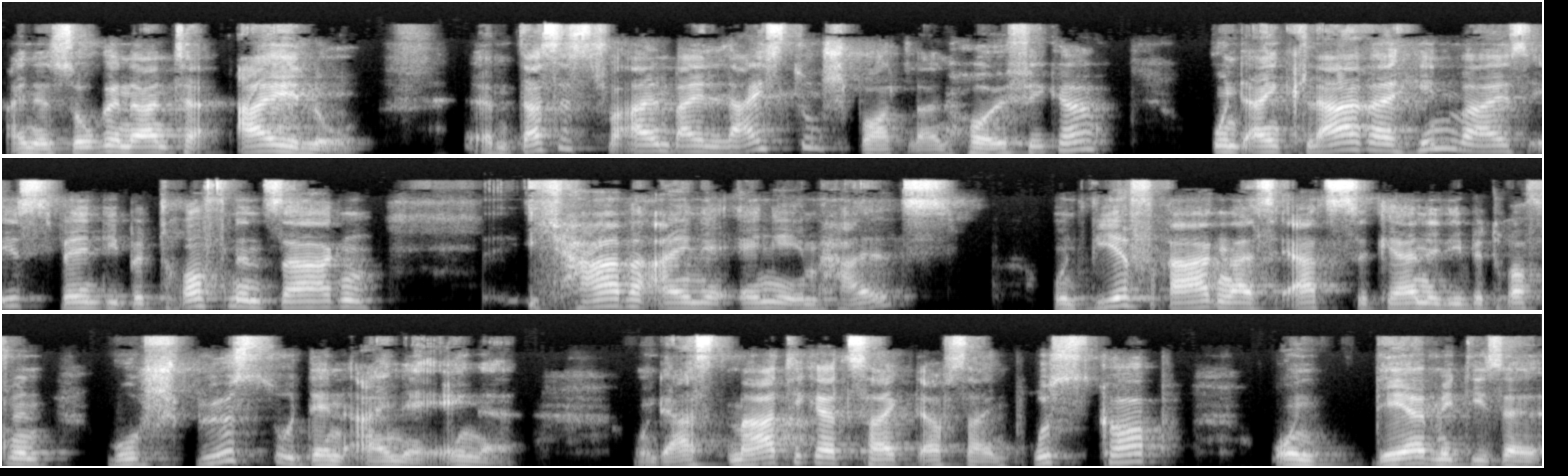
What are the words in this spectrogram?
eine sogenannte ILO. Ähm, das ist vor allem bei Leistungssportlern häufiger. Und ein klarer Hinweis ist, wenn die Betroffenen sagen, ich habe eine Enge im Hals, und wir fragen als Ärzte gerne die Betroffenen, wo spürst du denn eine Enge? Und der Asthmatiker zeigt auf seinen Brustkorb und der mit dieser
